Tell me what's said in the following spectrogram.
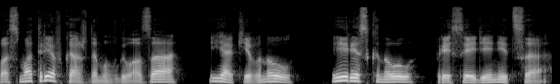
Посмотрев каждому в глаза, я кивнул и рискнул присоединиться.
